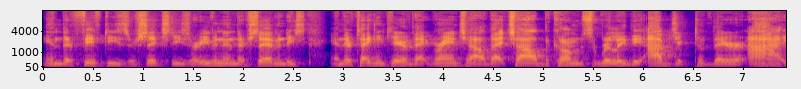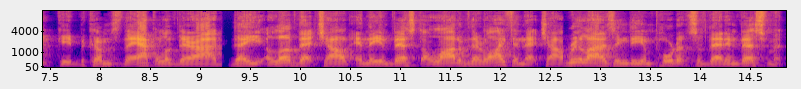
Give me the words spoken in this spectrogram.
in their 50s or 60s or even in their 70s and they're taking care of that grandchild, that child becomes really the object of their eye. It becomes the apple of their eye. They love that child and they invest a lot of their life in that child, realizing the importance of that investment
